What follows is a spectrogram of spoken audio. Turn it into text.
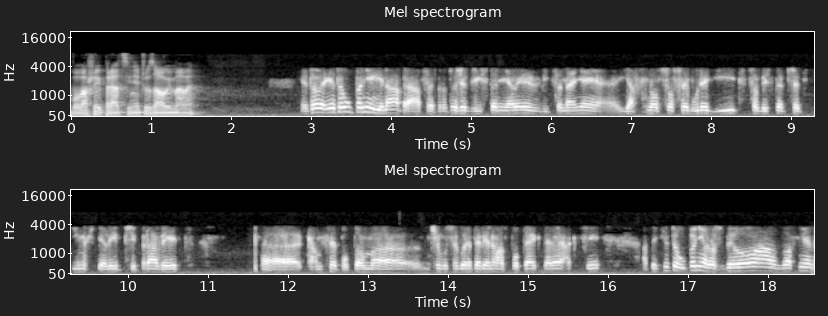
vo vašej práci niečo zaujímavé? Je to, je to úplně jiná práce, protože dřív jste měli víceméně jasno, co se bude dít, co byste předtím chtěli připravit, eh, kam se potom, eh, čemu se budete věnovat po té, které akci. A teď se to úplně rozbilo a vlastně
